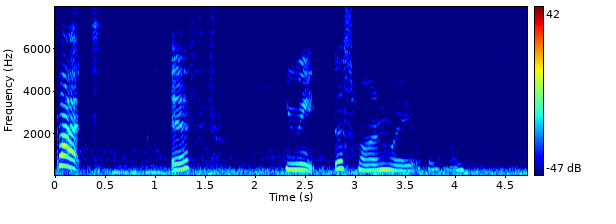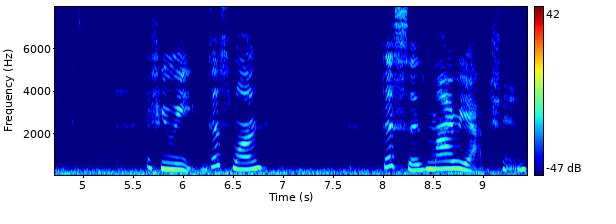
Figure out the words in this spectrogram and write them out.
but if you eat this one, wait, If you eat this one, this is my reaction.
